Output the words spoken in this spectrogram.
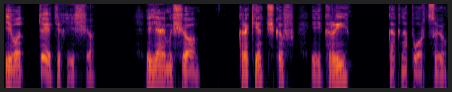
и вот этих еще. И я им еще крокетчиков и икры, как на порцию.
